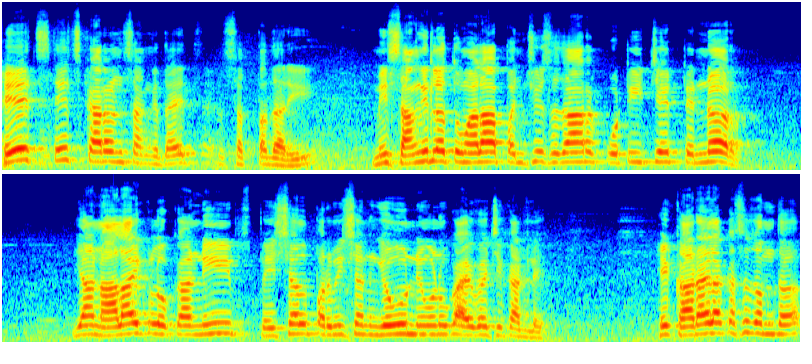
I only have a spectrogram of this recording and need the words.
हेच तेच कारण सांगत आहेत सत्ताधारी. मी सांगितलं तुम्हाला पंचवीस हजार कोटीचे टेंडर. या नालायक लोकांनी स्पेशल परमिशन घेऊन निवडणूक आयोगाची काढले. हे काढायला कसं जमतं?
